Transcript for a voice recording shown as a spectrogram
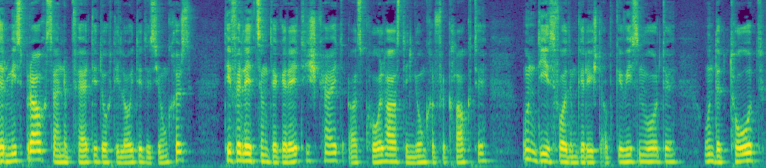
Der Missbrauch seiner Pferde durch die Leute des Junkers, die Verletzung der Gerechtigkeit, als Kohlhaas den Junker verklagte und dies vor dem Gericht abgewiesen wurde, und der Tod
